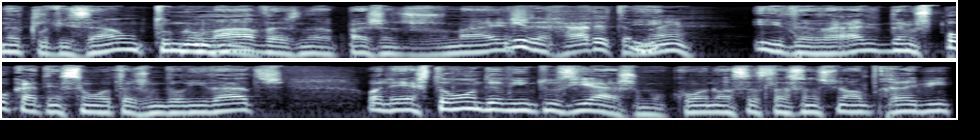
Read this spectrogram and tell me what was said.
na televisão, toneladas uhum. na página dos jornais. E da rádio também. E, e da rádio, damos pouca atenção a outras modalidades. Olha, esta onda de entusiasmo com a nossa Seleção Nacional de Rugby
